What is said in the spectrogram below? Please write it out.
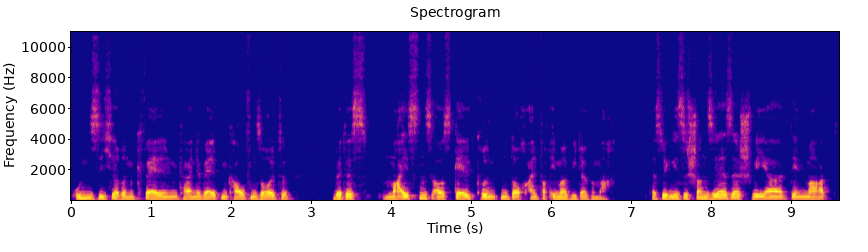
unsicheren Quellen keine Welpen kaufen sollte, wird es meistens aus Geldgründen doch einfach immer wieder gemacht. Deswegen ist es schon sehr, sehr schwer, den Markt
